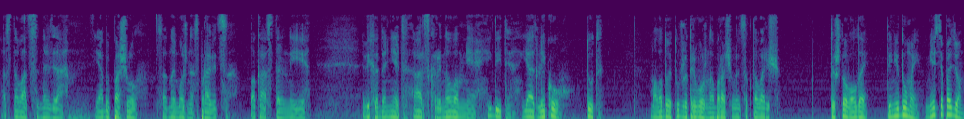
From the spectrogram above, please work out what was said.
«Оставаться нельзя. Я бы пошел. С одной можно справиться, пока остальные...» «Выхода нет. Арс хреново мне. Идите, я отвлеку. Тут...» Молодой тут же тревожно оборачивается к товарищу. «Ты что, Валдай, ты не думай, вместе пойдем.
